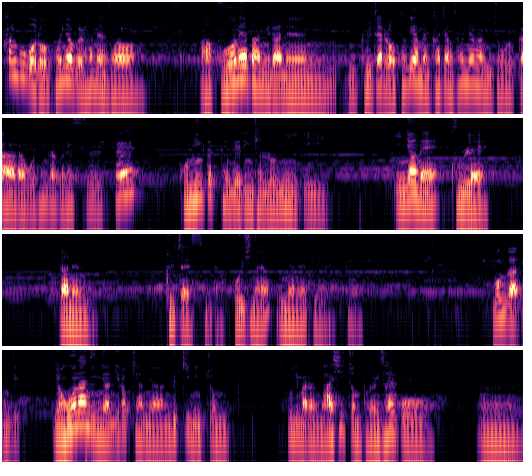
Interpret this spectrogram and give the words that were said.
한국어로 번역을 하면서 아, 구원의 반이라는 이 글자를 어떻게 하면 가장 설명하기 좋을까라고 생각을 했을 때 고민 끝에 내린 결론이 이 인연의 굴레라는 글자였습니다. 보이시나요? 인연의 굴레. 네. 뭔가 이제 영원한 인연 이렇게 하면 느낌이 좀 소위 말하는 맛이 좀 덜 살고 음,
